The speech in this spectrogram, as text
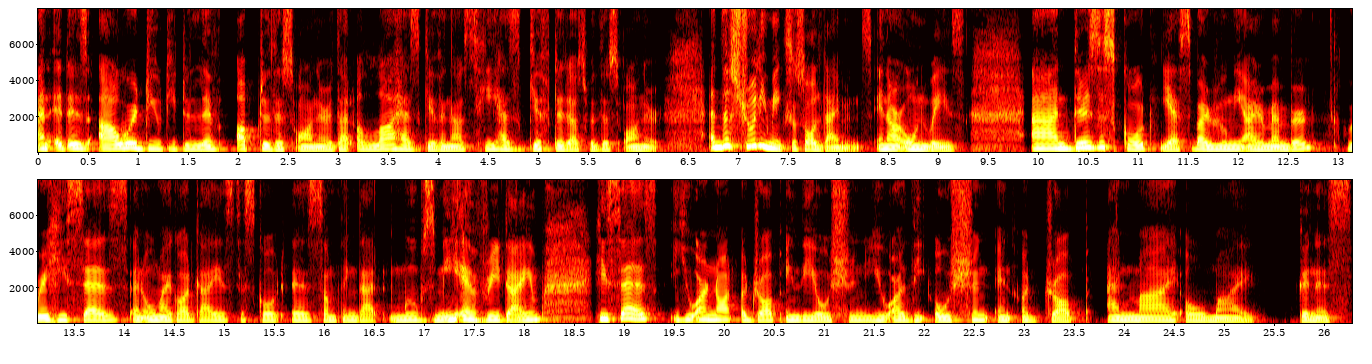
And it is our duty to live up to this honor that Allah has given us. He has gifted us with this honor. And this truly makes us all diamonds in our own ways. And there's this quote, yes, by Rumi, I remember where he says, and oh my God, guys, this quote is something that moves me every time. He says, You are not a drop in the ocean, you are the ocean in a drop. And my, oh my goodness,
